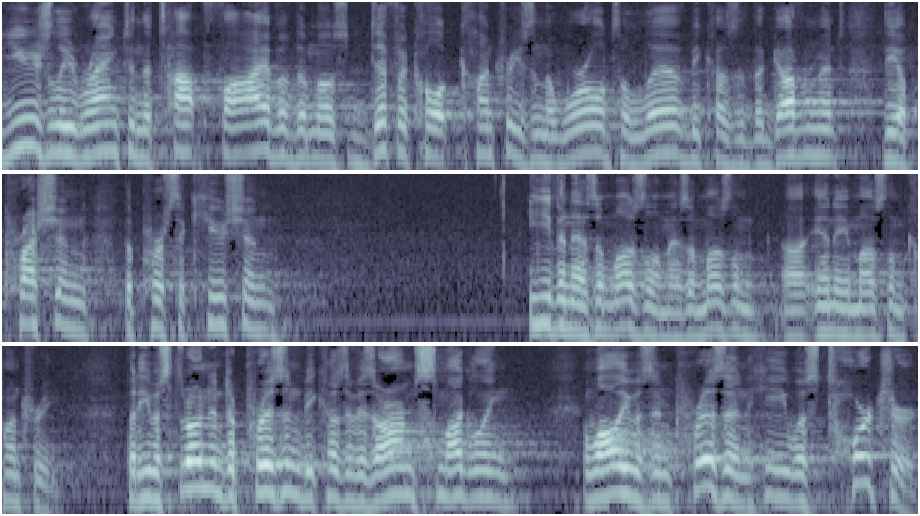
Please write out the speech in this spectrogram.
usually ranked in the top five of the most difficult countries in the world to live because of the government, the oppression, the persecution even as a Muslim, as a Muslim uh, in a Muslim country. But he was thrown into prison because of his arms smuggling. And while he was in prison, he was tortured.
